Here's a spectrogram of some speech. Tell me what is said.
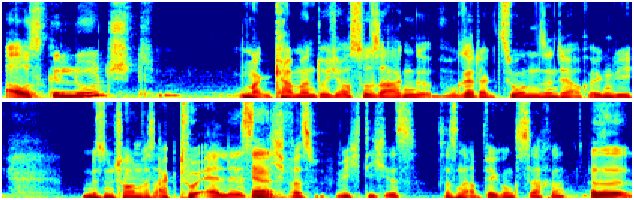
ausgelutscht. Man, kann man durchaus so sagen, Redaktionen sind ja auch irgendwie müssen schauen, was aktuell ist, ja. nicht was wichtig ist. Das ist eine Abwägungssache. Also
